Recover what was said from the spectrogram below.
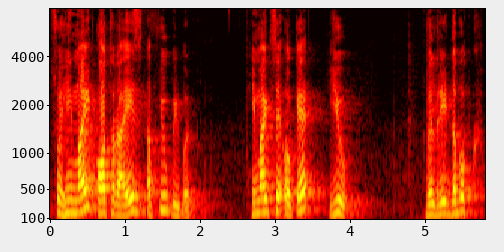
So he might authorize a few people. He might say, okay, you will read the book.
